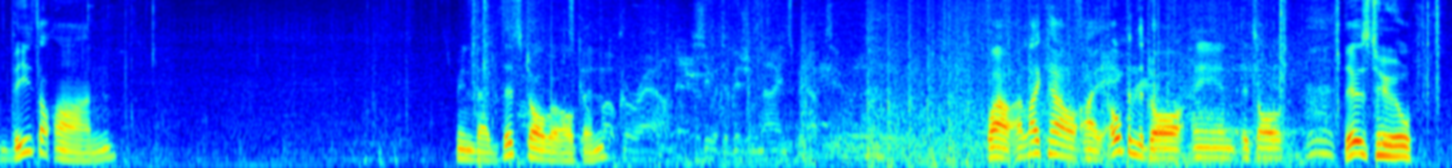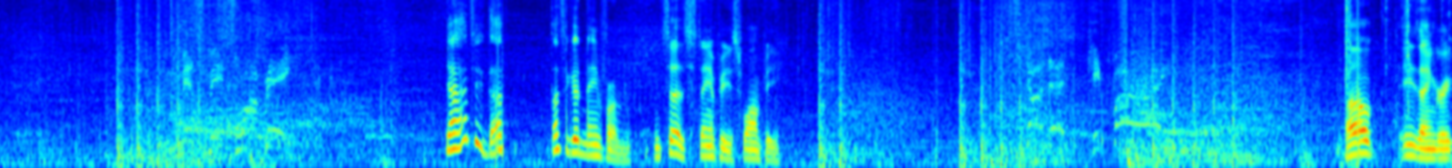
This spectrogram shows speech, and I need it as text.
these are on. Which means that this door will open. Wow, I like how I open the door and it's all. There's two. Yeah, that's a, that, that's a good name for him. Instead of Stampy, Swampy. It. Oh, he's angry.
